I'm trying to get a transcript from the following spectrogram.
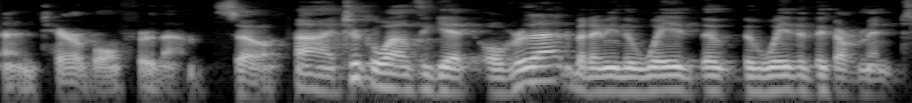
and terrible for them. So uh, it took a while to get over that. But I mean, the way the, the way that the government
